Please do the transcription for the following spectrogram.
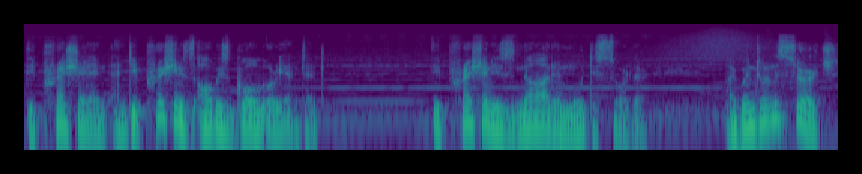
depression, and depression is always goal oriented. Depression is not a mood disorder. I went on a search,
